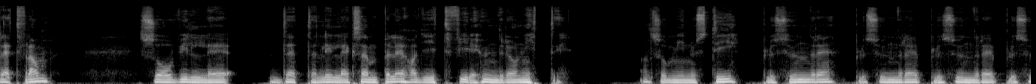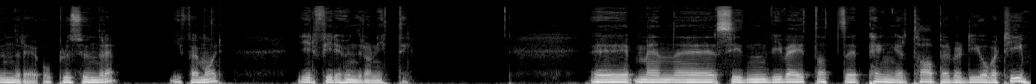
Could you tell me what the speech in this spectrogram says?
rett fram, så ville dette lille eksempelet ha gitt 490, altså minus 10 pluss 100 pluss 100 pluss 100 pluss 100 og pluss 100 i fem år gir 490. Eh, men eh, siden vi vet at eh, penger taper verdi over tid,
